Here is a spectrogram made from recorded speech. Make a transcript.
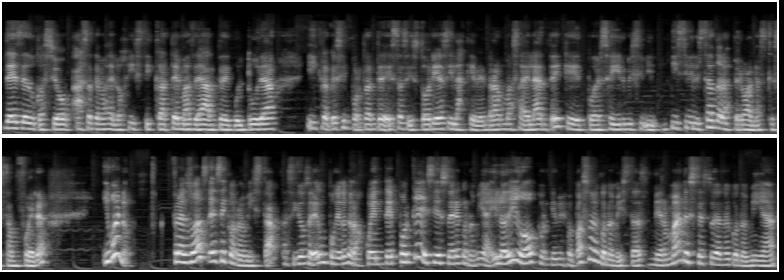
desde educación hasta temas de logística, temas de arte, de cultura. Y creo que es importante estas historias y las que vendrán más adelante, que poder seguir visibilizando a las peruanas que están fuera. Y bueno, François es economista, así que gustaría un poquito que nos cuente por qué decide estudiar economía. Y lo digo porque mis papás son economistas, mi hermano está estudiando economía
